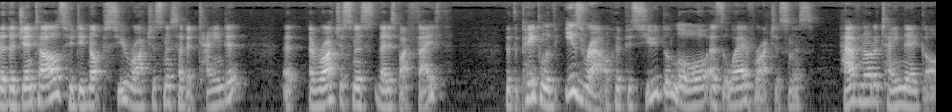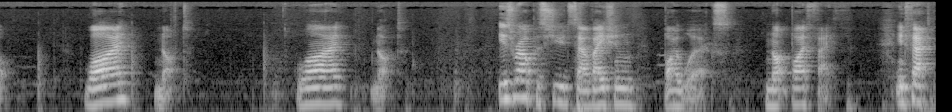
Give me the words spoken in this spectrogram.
That the Gentiles who did not pursue righteousness have attained it, a righteousness that is by faith? That the people of Israel who pursued the law as the way of righteousness have not attained their goal. Why not? Why not? Israel pursued salvation by works, not by faith. In fact,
